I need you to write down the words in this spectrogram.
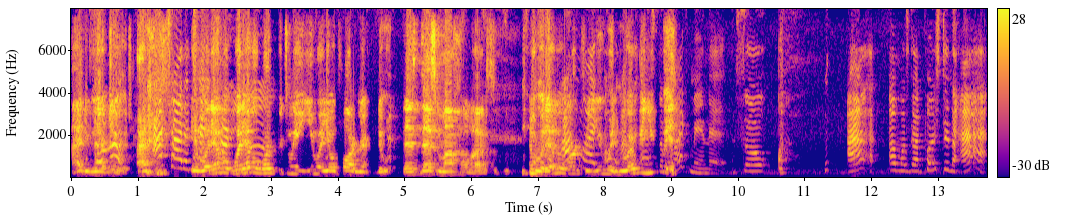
I do So not look, judge. I try to take whatever whatever young- work between you and your partner, do it. That's that's my philosophy. whatever I'm works for you oh, and I whoever asked you the with. black man that. So I almost got punched in the eye.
